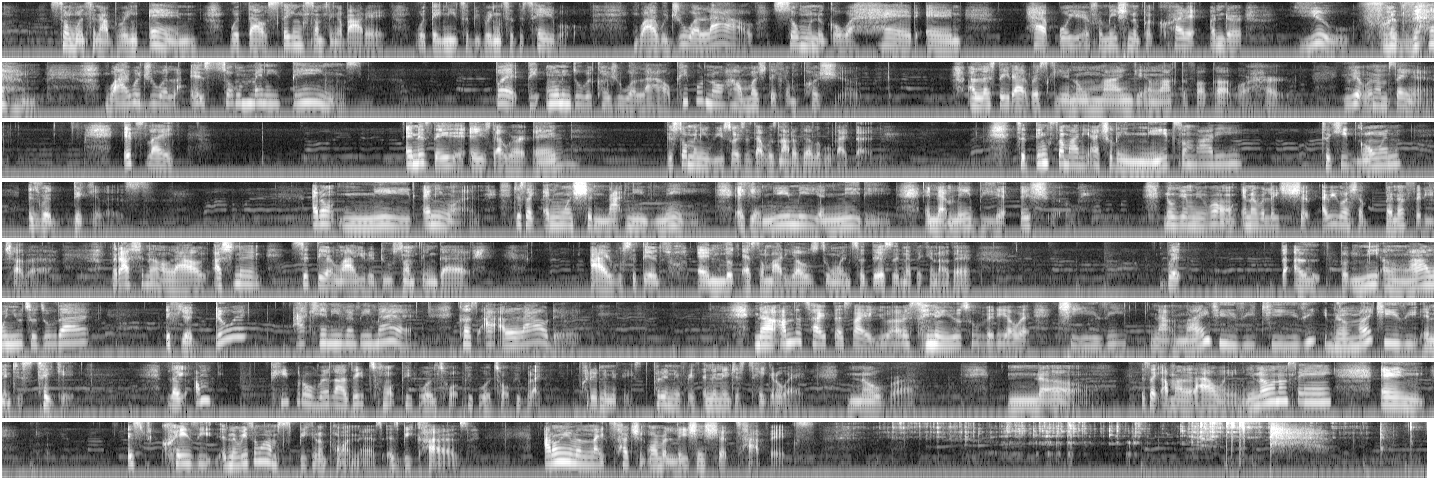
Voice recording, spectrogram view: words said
someone to not bring in without saying something about it what they need to be bringing to the table? Why would you allow someone to go ahead and have all your information and put credit under you for them? Why would you allow? It's so many things. But they only do it because you allow. People know how much they can push you. Unless they that risky and don't mind getting locked the fuck up or hurt. You get what I'm saying? It's like in this day and age that we're in, there's so many resources that was not available back then. To think somebody actually needs somebody to keep going is ridiculous. I don't need anyone. Just like anyone should not need me. If you need me, you're needy. And that may be an issue. Don't get me wrong. In a relationship, everyone should benefit each other. But I shouldn't allow, I shouldn't sit there and allow you to do something that I will sit there and look at somebody else doing to their significant other. But the, uh, but me allowing you to do that, if you do it, I can't even be mad because I allowed it. Now I'm the type that's like, you ever seen a YouTube video with cheesy, not my cheesy, cheesy, not my cheesy, and then just take it. Like I'm, people don't realize they taunt people and taunt people and taunt people like, put it in your face, put it in your face, and then they just take it away. No, bruh. No. It's like I'm allowing, you know what I'm saying? And it's crazy. And the reason why I'm speaking upon this is because I don't even like touching on relationship topics.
